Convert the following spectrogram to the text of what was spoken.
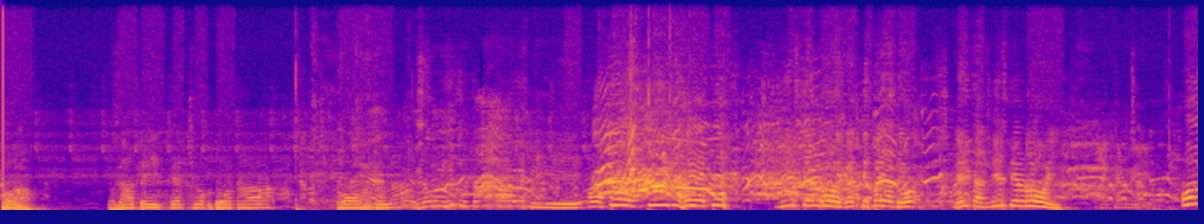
Ồ, nụ la đây chết chuộc đồn nó. Ồ, nụ la dấu hít cho tận tay thì... Ồ, cô tí nó hết chứ. Mr. rồi, gần tìm bây giờ độ oh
